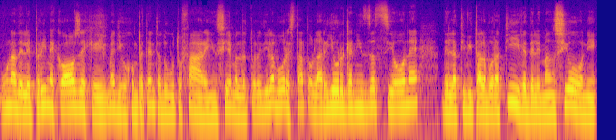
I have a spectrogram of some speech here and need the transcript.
una delle prime cose che il medico competente ha dovuto fare insieme al datore di lavoro è stata la riorganizzazione delle attività lavorative, delle mansioni,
